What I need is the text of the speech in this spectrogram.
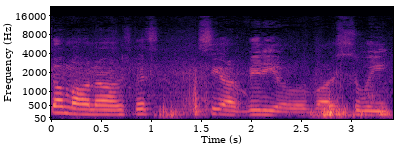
Come on, Ons. Let's see our video of our sweet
